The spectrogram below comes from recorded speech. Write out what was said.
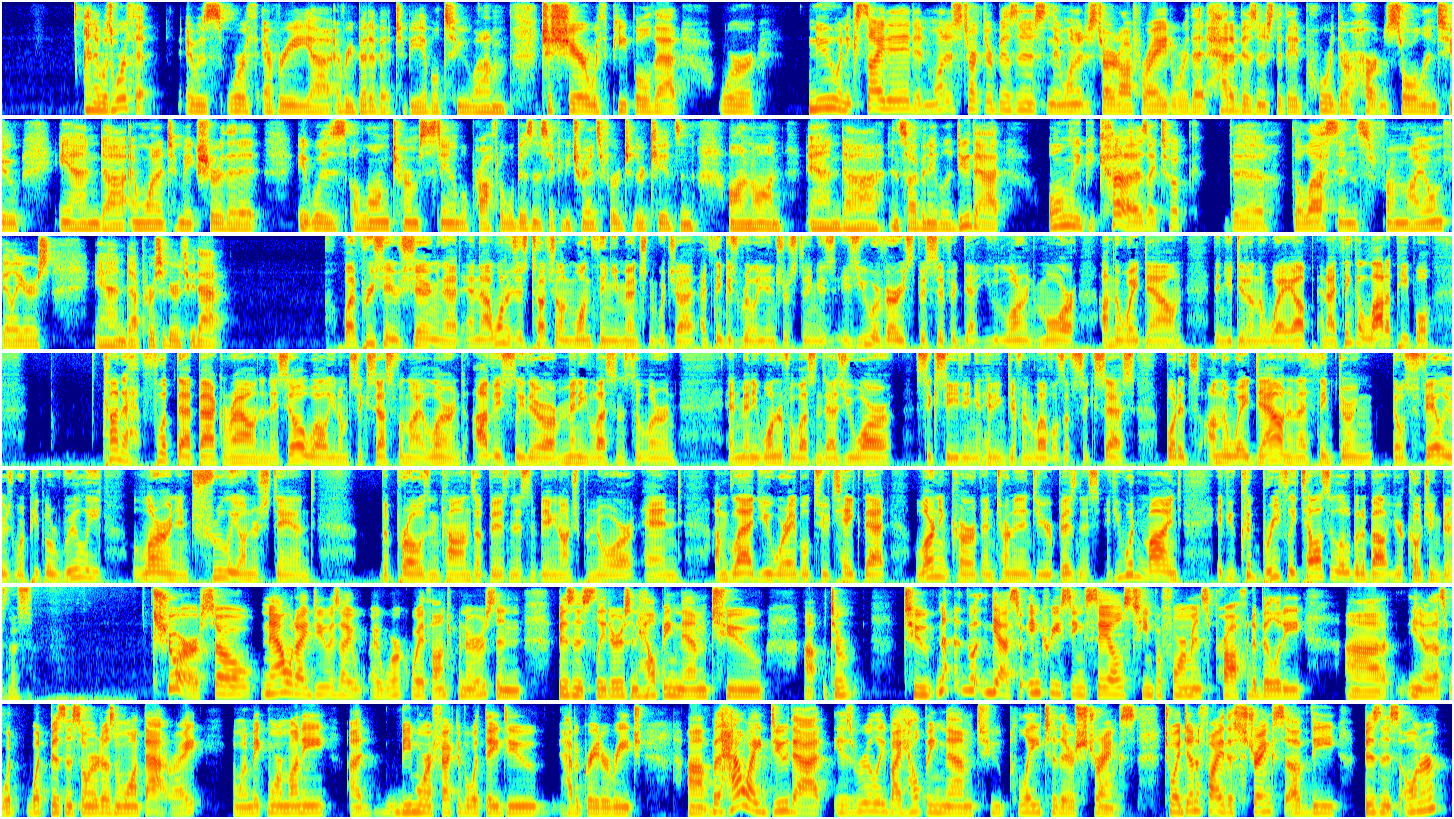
and it was worth it it was worth every uh, every bit of it to be able to um, to share with people that were new and excited and wanted to start their business and they wanted to start it off right or that had a business that they had poured their heart and soul into and uh, and wanted to make sure that it it was a long-term sustainable profitable business that could be transferred to their kids and on and on. And uh, and so I've been able to do that only because I took the the lessons from my own failures and uh, through that well, I appreciate you sharing that, and I want to just touch on one thing you mentioned, which I, I, think is really interesting. Is is you were very specific that you learned more on the way down than you did on the way up, and I think a lot of people kind of flip that back around and they say, "Oh, well, you know, I'm successful and I learned." Obviously, there are many lessons to learn, and many wonderful lessons as you are succeeding and hitting different levels of success. But it's on the way down, and I think during those failures where people really learn and truly understand the pros and cons of business and being an entrepreneur. And I'm glad you were able to take that learning curve and turn it into your business. If you wouldn't mind, if you could briefly tell us a little bit about your coaching business. Sure. So now what I do is I, I work with entrepreneurs and business leaders and helping them to uh, to to yeah so increasing sales team performance profitability uh, you know that's what what business owner doesn't want that right they want to make more money uh, be more effective at what they do have a greater reach uh, but how I do that is really by helping them to play to their strengths, to identify the strengths of the business owner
